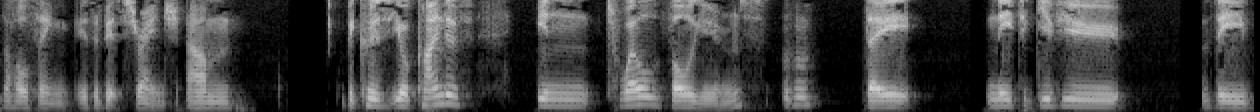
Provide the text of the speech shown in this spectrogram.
the whole thing is a bit strange. Um, because you're kind of in 12 volumes, mm-hmm. they need to give you the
